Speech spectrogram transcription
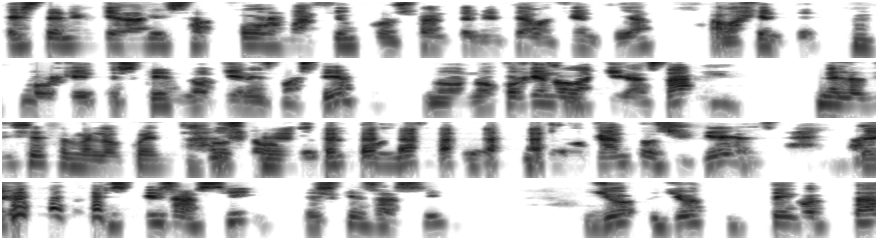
es tener que dar esa formación constantemente a la agencia, a la gente, porque es que no tienes más tiempo. No, no porque no la quieras dar. Me lo dices o me lo cuentas. Te, lo, canto si quieres. Es que es así, es que es así. Yo, yo tengo tal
